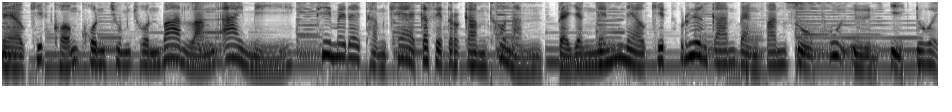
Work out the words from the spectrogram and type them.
แนวคิดของคนชุมชนบ้านหลังอ้ายหมี ที่ไม่ได้ทำแค่เกษตรกรรมเท่านั้น แต่ยังเน้นแนวคิดเรื่องการแบ่งปันสู่ผู้อื่นอีกด้วย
